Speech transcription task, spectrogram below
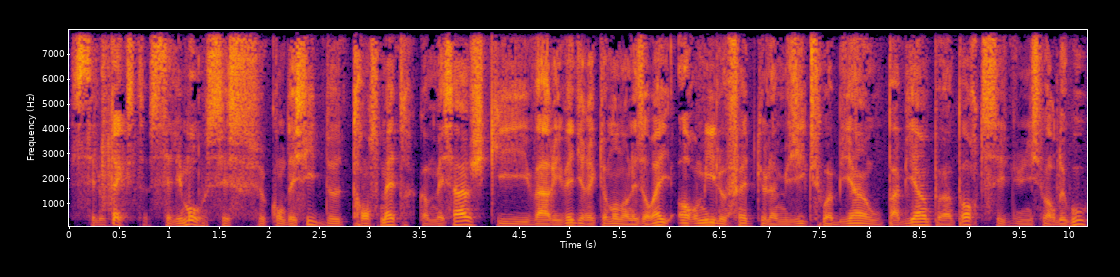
c'est le texte c'est les mots c'est ce qu'on décide de transmettre comme message qui va arriver directement dans les oreilles hormis le fait que la musique soit bien ou pas bien peu importe c'est une histoire de goût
